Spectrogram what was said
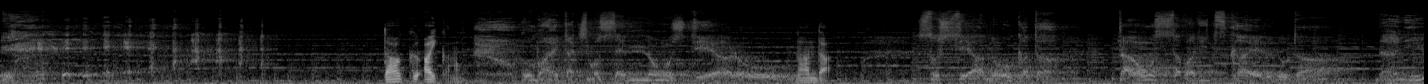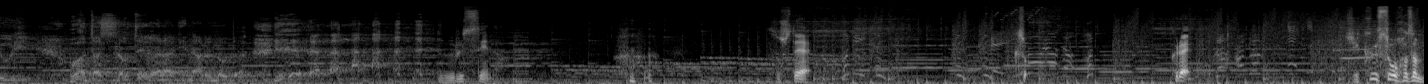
ダークアイかな？お前たちも洗脳してやろう。なんだ？そしてあのお方、ダオス様に使えるのだ。何より私の手柄になるのだ。うるせえな。そしてくそくれ時空層挟む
